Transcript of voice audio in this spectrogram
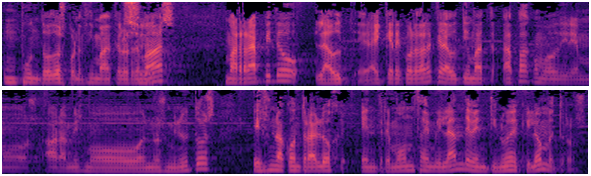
un punto dos por encima que los Sí. demás, más rápido, la hay que recordar que la última etapa, como diremos ahora mismo en unos minutos, es una contrarreloj entre Monza y Milán de 29 kilómetros.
